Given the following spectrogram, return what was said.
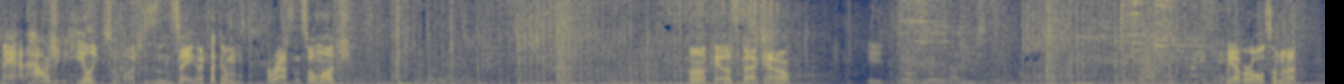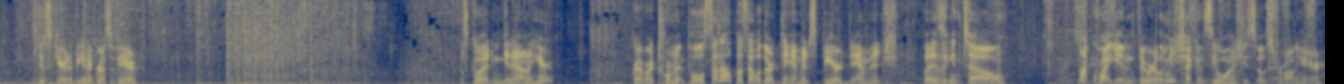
Man, how is she healing so much? This is insane. I feel like I'm harassing so much. Okay, let's back out. We have our ult, so I'm not too scared of being aggressive here. Let's go ahead and get out of here. Grab our Torment Pulse. That'll help us out with our damage, spear damage. But as you can tell, I'm not quite getting through her. Let me check and see why she's so strong here.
